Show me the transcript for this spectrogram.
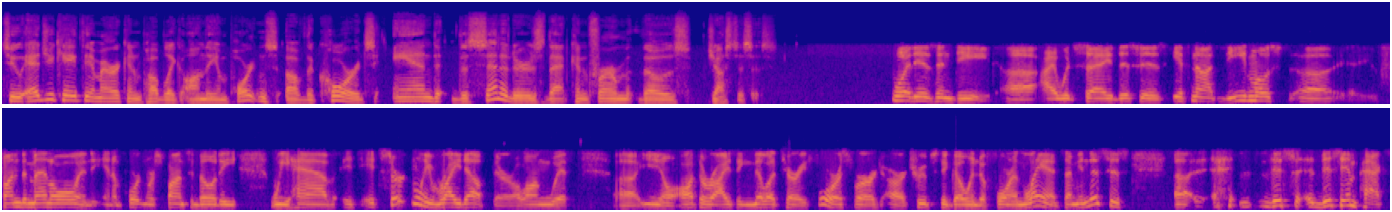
to educate the American public on the importance of the courts and the senators that confirm those justices? Well, it is indeed. Uh, I would say this is, if not the most uh, fundamental and, and, important responsibility we have, it, it's certainly right up there, along with, uh, you know, authorizing military force for our, our, troops to go into foreign lands. I mean, this is. Uh, this this impacts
